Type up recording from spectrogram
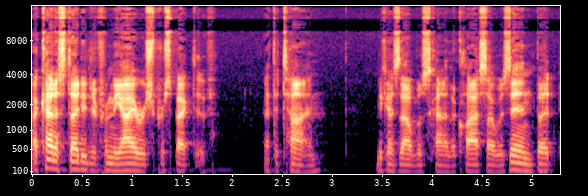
I kind of studied it from the Irish perspective at the time, because that was kind of the class I was in, but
